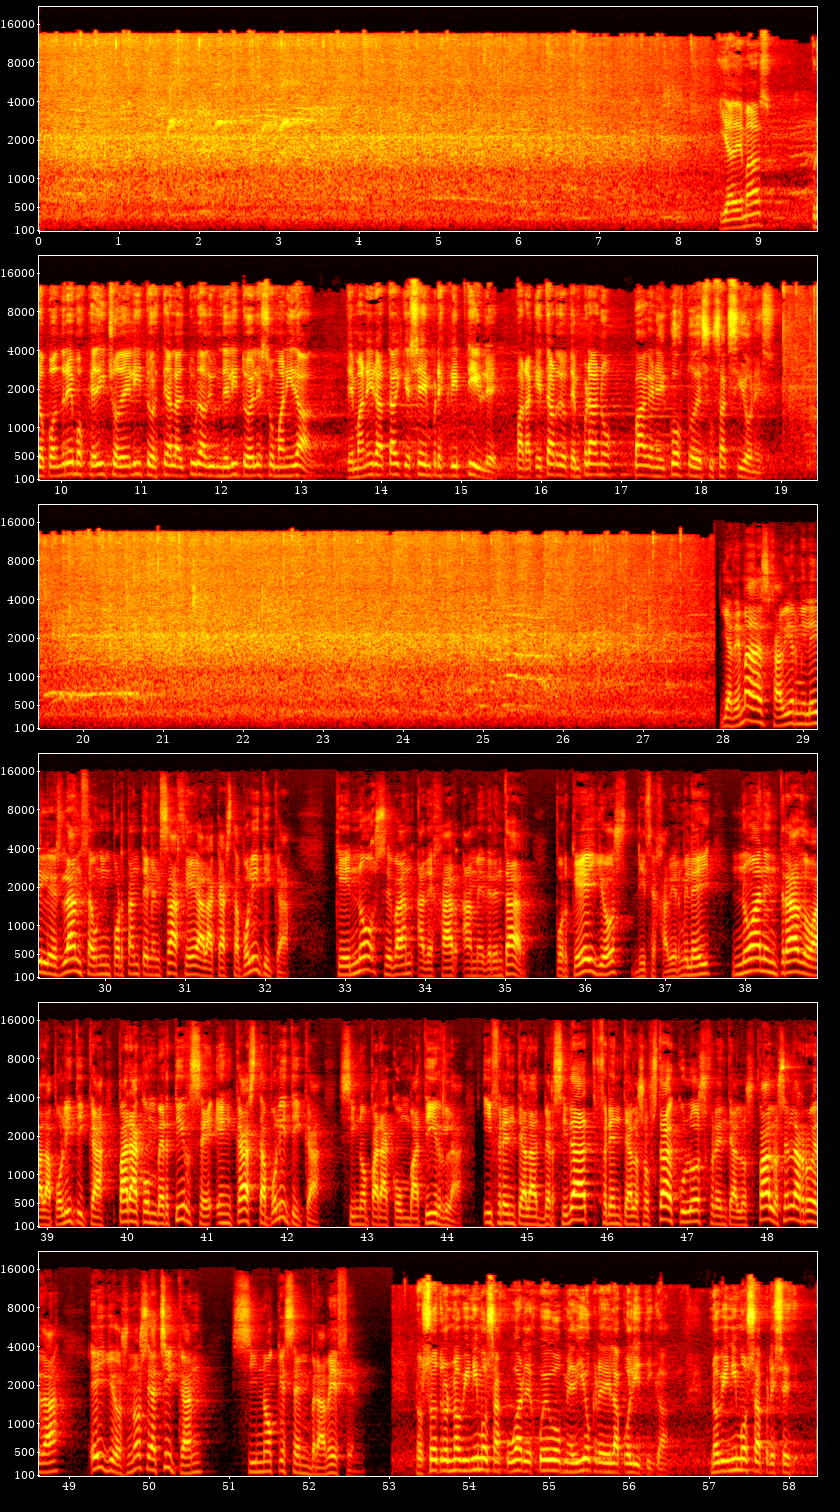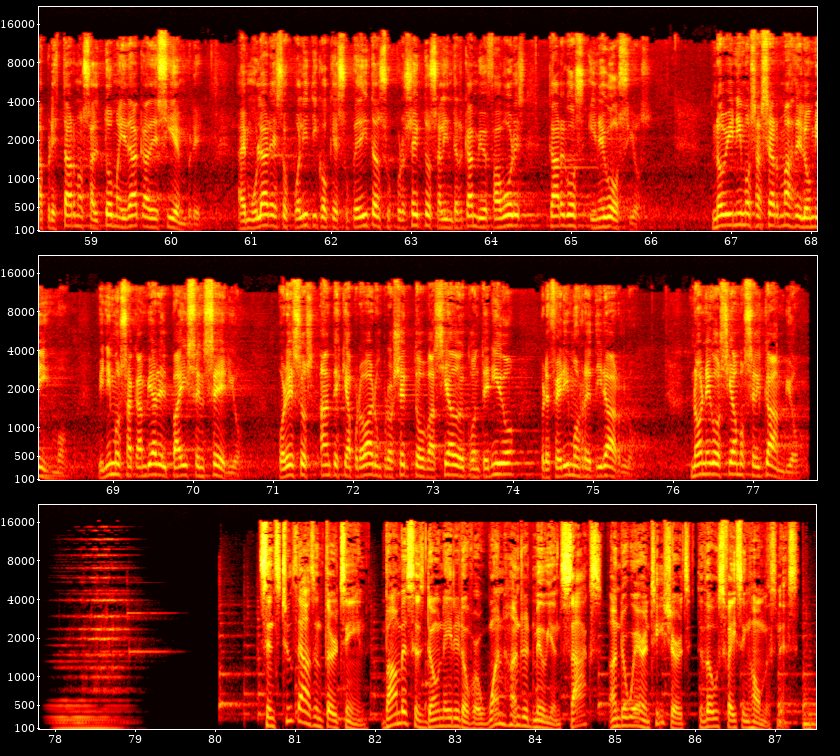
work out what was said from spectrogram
Y además propondremos que dicho delito esté a la altura de un delito de lesa humanidad, de manera tal que sea imprescriptible, para que tarde o temprano paguen el costo de sus acciones. Y además, Javier Milei les lanza un importante mensaje a la casta política, que no se van a dejar amedrentar, porque ellos, dice Javier Milei, no han entrado a la política para convertirse en casta política, sino para combatirla. Y frente a la adversidad, frente a los obstáculos, frente a los palos en la rueda, ellos no se achican, sino que se embravecen. Nosotros no vinimos a jugar el juego mediocre de la política, no vinimos a, prestarnos al toma y daca de siempre, a emular a esos políticos que supeditan sus proyectos al intercambio de favores, cargos y negocios. No vinimos a hacer más de lo mismo, vinimos a cambiar el país en serio. Por eso, antes que aprobar un proyecto vaciado de contenido, preferimos retirarlo. No negociamos el cambio. Since 2013, Bombas has donated over 100 million socks, underwear, and t-shirts to those facing homelessness.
